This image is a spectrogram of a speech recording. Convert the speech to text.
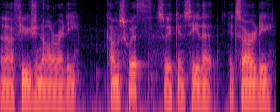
uh, Fusion already comes with. So you can see that it's already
